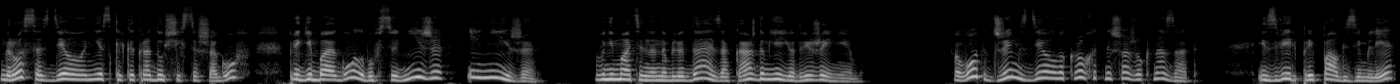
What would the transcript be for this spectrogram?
Гросса сделала несколько крадущихся шагов, пригибая голову все ниже и ниже, внимательно наблюдая за каждым ее движением. Вот Джим сделала крохотный шажок назад, и зверь припал к земле,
